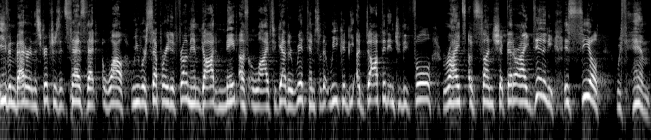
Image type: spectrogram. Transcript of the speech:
Even better in the scriptures, it says that while we were separated from him, God made us alive together with him so that we could be adopted into the full rights of sonship, that our identity is sealed with him,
